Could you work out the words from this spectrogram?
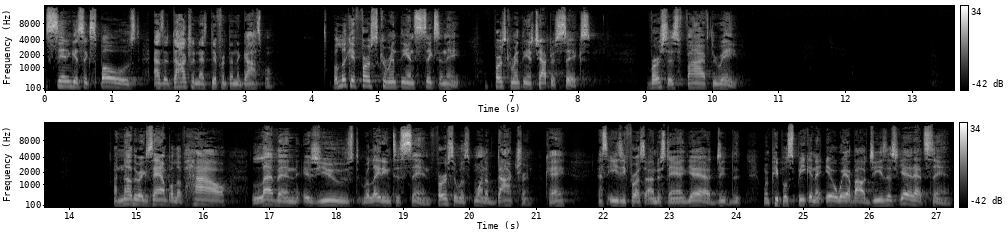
sin gets exposed as a doctrine that's different than the gospel. But look at 1 Corinthians 6 and 8. 1 Corinthians chapter 6, verses 5 through 8. Another example of how leaven is used relating to sin. First, it was one of doctrine, okay? That's easy for us to understand. Yeah, when people speak in an ill way about Jesus, yeah, that's sin.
